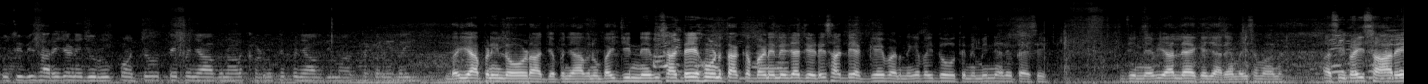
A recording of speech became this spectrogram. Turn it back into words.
ਤੁਸੀਂ ਵੀ ਸਾਰੇ ਜਣੇ ਜ਼ਰੂਰ ਪਹੁੰਚੋ ਤੇ ਪੰਜਾਬ ਨਾਲ ਖੜੋ ਤੇ ਪੰਜਾਬ ਦੀ ਮਦਦ ਕਰੋ ਬਈ। ਬਈ ਆਪਣੀ ਲੋੜ ਅੱਜ ਪੰਜਾਬ ਨੂੰ। ਬਈ ਜਿੰਨੇ ਵੀ ਸਾਡੇ ਹੁਣ ਤੱਕ ਬਣੇ ਨੇ ਜਾਂ ਜਿਹੜੇ ਸਾਡੇ ਅੱਗੇ ਬਣਨਗੇ ਬਈ 2-3 ਮਹੀਨਿਆਂ ਦੇ ਪੈਸੇ। ਜਿੰਨੇ ਵੀ ਆ ਲੈ ਕੇ ਜਾ ਰਹੇ ਆ ਬਈ ਸਮਾਨ। ਅਸੀਂ ਬਈ ਸਾਰੇ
